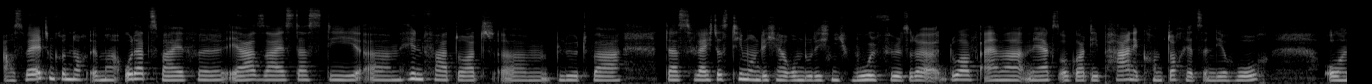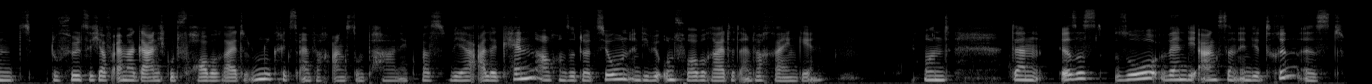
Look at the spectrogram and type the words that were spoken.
aus welchen Gründen auch immer, oder Zweifel, ja, sei es, dass die ähm, Hinfahrt dort ähm, blöd war, dass vielleicht das Team um dich herum du dich nicht wohlfühlst oder du auf einmal merkst, oh Gott, die Panik kommt doch jetzt in dir hoch und du fühlst dich auf einmal gar nicht gut vorbereitet und du kriegst einfach Angst und Panik, was wir alle kennen, auch in Situationen, in die wir unvorbereitet einfach reingehen. Und dann ist es so, wenn die Angst dann in dir drin ist,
